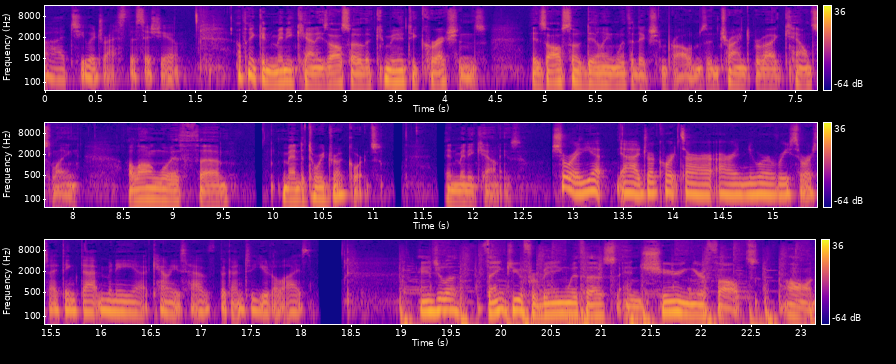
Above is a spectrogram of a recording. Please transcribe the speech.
uh, to address this issue. I think in many counties, also the community corrections is also dealing with addiction problems and trying to provide counseling, along with um, mandatory drug courts in many counties. Sure. Yep. Uh, drug courts are, are a newer resource. I think that many uh, counties have begun to utilize. Angela, thank you for being with us and sharing your thoughts on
